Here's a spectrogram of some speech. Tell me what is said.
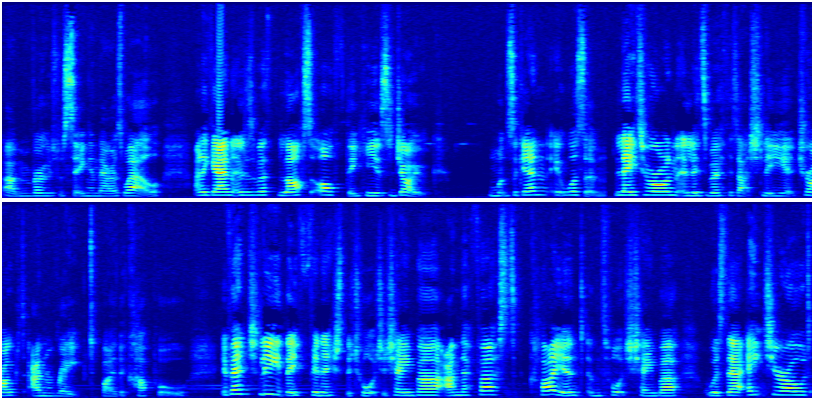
um, Rose was sitting in there as well. And again, Elizabeth laughs off thinking it's a joke. Once again, it wasn't. Later on, Elizabeth is actually drugged and raped by the couple. Eventually, they finish the torture chamber and their first client in the torture chamber was their eight-year-old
